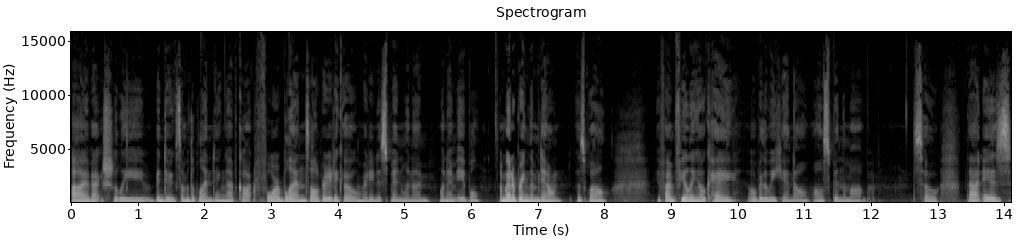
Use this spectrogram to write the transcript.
I've actually been doing some of the blending. I've got four blends all ready to go, ready to spin when I'm when I'm able. I'm going to bring them down as well. If I'm feeling okay over the weekend, I'll I'll spin them up. So that is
